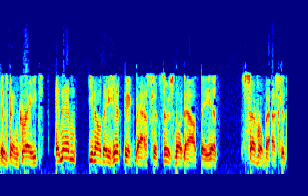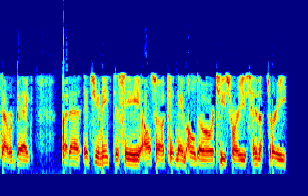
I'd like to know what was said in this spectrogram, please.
has been great. And then, you know, they hit big baskets. There's no doubt they hit several baskets that were big. But uh, it's unique to see also a kid named Aldo Ortiz where he's hit a three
